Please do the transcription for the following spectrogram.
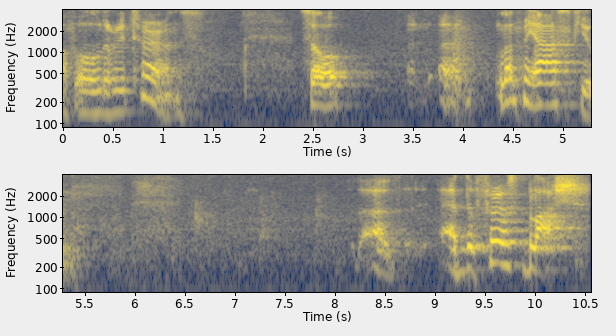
of all the returns. So uh, let me ask you uh, at the first blush,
